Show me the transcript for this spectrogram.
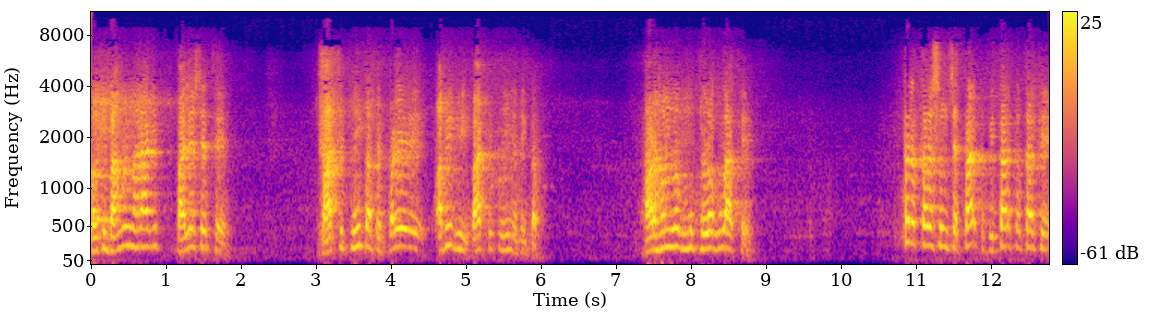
बल्कि बामन महाराज पहले से थे। बातचीत नहीं करते, बड़े अभी भी बातचीत नहीं अभी करते और हम लोग मुख लघुआ थे। तरह तरह से उनसे तर्क वितर्क करके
